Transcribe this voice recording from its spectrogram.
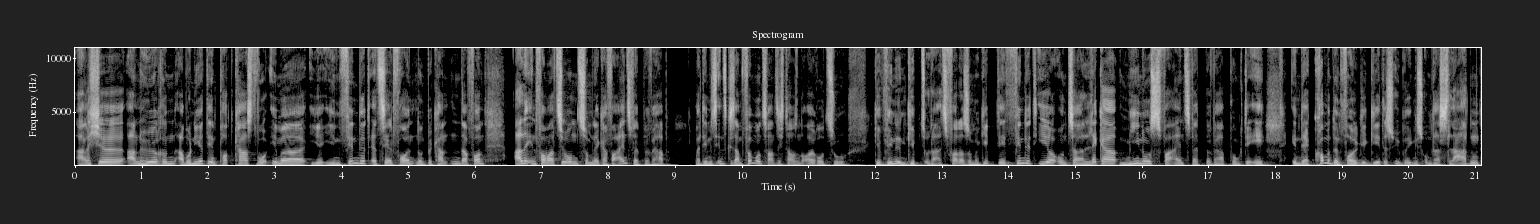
Arche anhören. Abonniert den Podcast, wo immer ihr ihn findet. Erzählt Freunden und Bekannten davon. Alle Informationen zum Lecker Vereinswettbewerb bei dem es insgesamt 25.000 Euro zu gewinnen gibt oder als Fördersumme gibt, den findet ihr unter lecker-vereinswettbewerb.de. In der kommenden Folge geht es übrigens um das Laden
